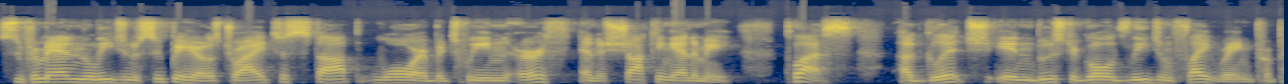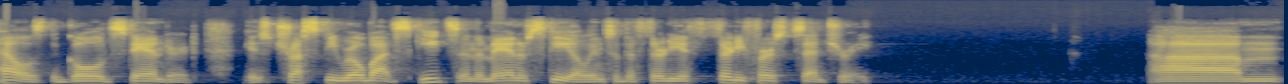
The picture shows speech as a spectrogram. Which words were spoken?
Superman and the Legion of Superheroes try to stop war between Earth and a shocking enemy. Plus, a glitch in Booster Gold's Legion flight ring propels the gold standard, his trusty robot Skeets and the Man of Steel into the 30th, 31st century. Um,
